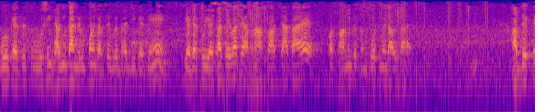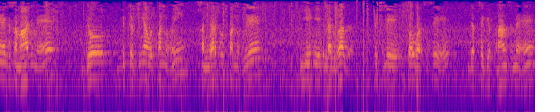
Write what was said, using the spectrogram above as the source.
वो कहते तो उसी धर्म का निरूपण करते हुए भरत जी कहते हैं कि अगर कोई ऐसा सेवक है, अपना स्वार्थ चाहता है और स्वामी को संकोच में डालता है। अब देखते हैं कि समाज में जो विकृतियाँ उत्पन्न हुई, संघर्ष उत्पन्न हुए, ये एक लगभग पिछले सौ वर्ष से जब से कि फ्रांस में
